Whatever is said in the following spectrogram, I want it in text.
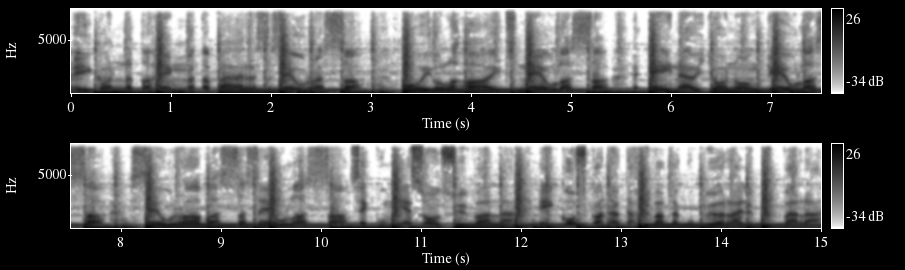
Ei kannata hengata väärässä seurassa. Voi olla AIDS neulassa. Ei näy jonon keulassa Seuraavassa seulassa Se kun mies on syvällä, ei koskaan näytä hyvältä kuin pyöräilykypärä.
